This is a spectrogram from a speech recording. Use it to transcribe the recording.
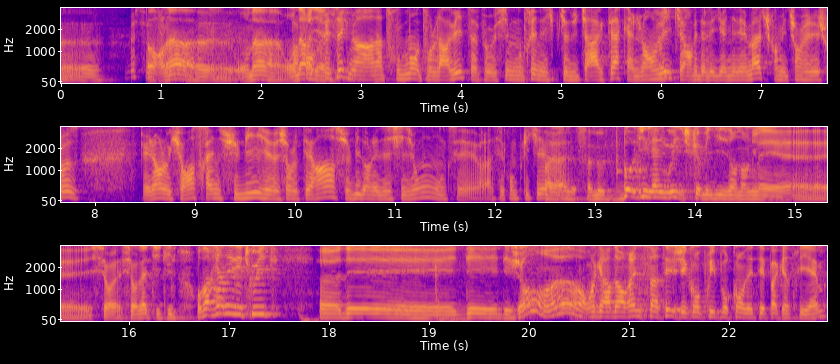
euh. Or là, euh, on a, on a rien. critique, mais un attroupement autour de l'arbitre, ça peut aussi montrer une équipe qui a du caractère, qui a de l'envie, Oui. qui a envie d'aller gagner les matchs, qui a envie de changer les choses. Et là, en l'occurrence, Rennes subit euh, sur le terrain, subit dans les décisions, donc c'est voilà, c'est compliqué. Voilà, euh. le fameux body language, comme ils disent en anglais, euh, sur, sur l'attitude. On va regarder les tweets euh, des, des, des gens. hein. En regardant Rennes-Sainté, j'ai compris pourquoi on n'était pas quatrième.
